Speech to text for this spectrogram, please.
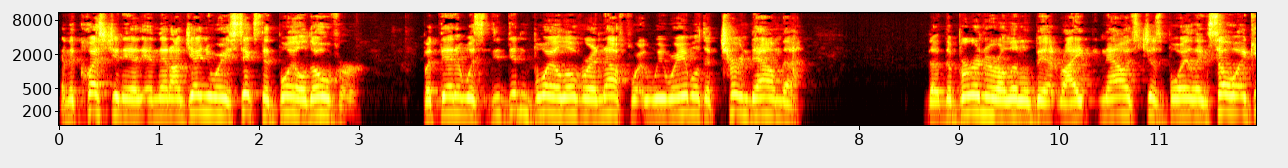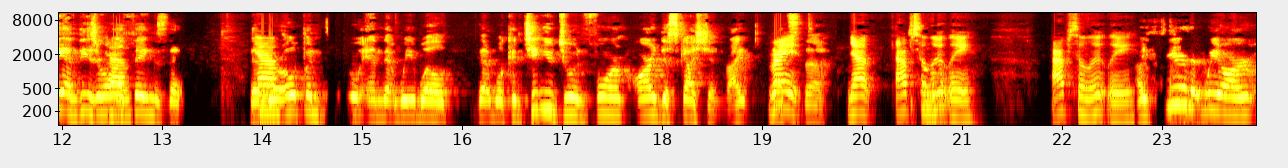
And the question is, and then on January 6th, it boiled over. But then it was it didn't boil over enough. We were able to turn down the the, the burner a little bit, right? Now it's just boiling. So again, these are yeah. all things that that yeah. we're open to and that we will that will continue to inform our discussion, right? Right. The, yeah, absolutely. So absolutely. I fear that we are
